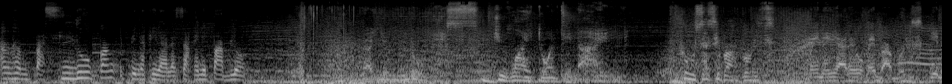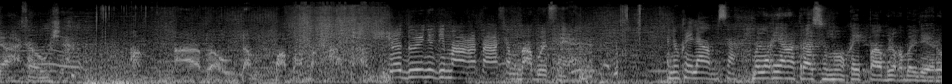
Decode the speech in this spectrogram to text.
ang hampas lupang ipinakilala sa akin ni Pablo. Ngayong lunes, July 29. Kumusta si Bubbles? May nangyari ko kay Bubbles. Ginahasa ko siya. Ang araw ng pamamaalam. Siguraduhin niyo di makakatakas ang bubbles na yan. Anong kailangan sa? Malaki ang atraso mo kay Pablo Caballero.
